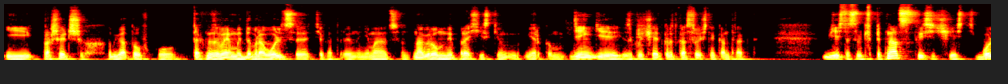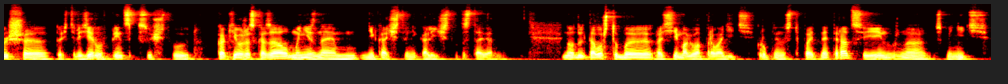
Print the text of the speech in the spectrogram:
и прошедших подготовку так называемые добровольцы, те, которые нанимаются на огромные по российским меркам деньги и заключают краткосрочный контракт. Есть оценки 15 тысяч, есть больше. То есть резервы, в принципе, существуют. Как я уже сказал, мы не знаем ни качества, ни количества достоверно. Но для того, чтобы Россия могла проводить крупные наступательные операции, ей нужно сменить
